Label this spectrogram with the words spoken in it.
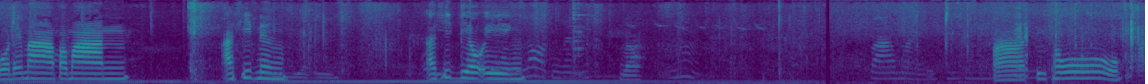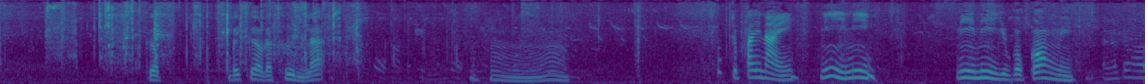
บ่ได้มาประมาณอาทิตย์หนึ่ง อาทิตย์เดียวเองรอบนึงนะเหรอปลาใหม่ปาติโท เกือบไปเกือบละขึ้นแล้วอื้อหือจะไปไหน นี่นี่ นี่นี่อยู่กับกล้องนี่ อันนั้นต้องเอา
